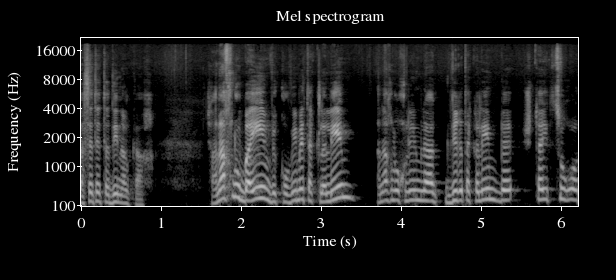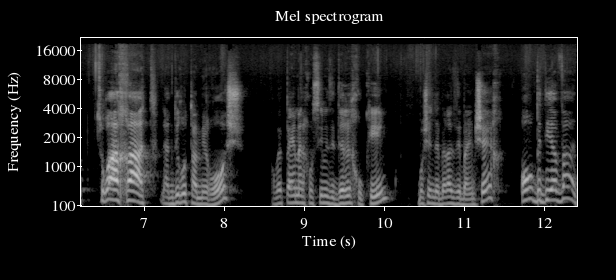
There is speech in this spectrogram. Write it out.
לשאת את הדין על כך. כשאנחנו באים וקובעים את הכללים, אנחנו יכולים להגדיר את הכללים בשתי צורות. צורה אחת, להגדיר אותם מראש, הרבה פעמים אנחנו עושים את זה דרך חוקים, כמו שנדבר על זה בהמשך, או בדיעבד,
